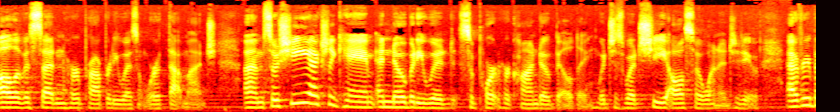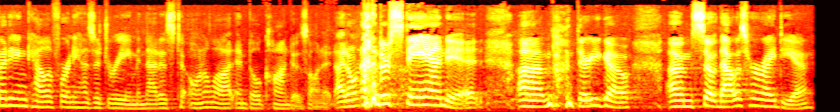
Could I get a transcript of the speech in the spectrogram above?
all of a sudden, her property wasn't worth that much. Um, so she actually came, and nobody would support her condo building, which is what she also wanted to do. Everybody in California has a dream, and that is to own a lot and build condos on it. I don't understand it, um, but there you go. Um, so that was her idea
